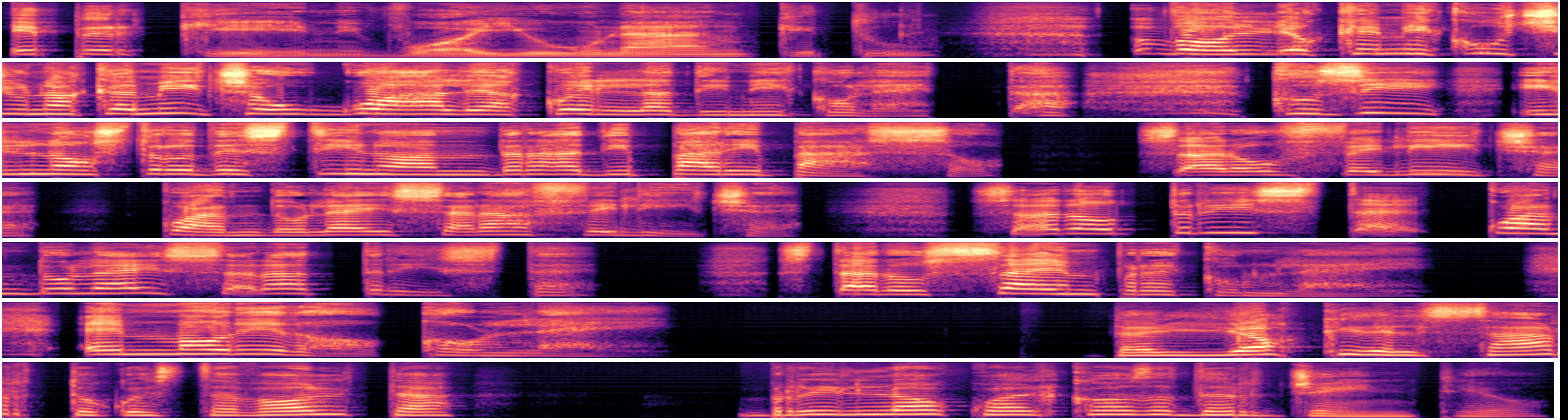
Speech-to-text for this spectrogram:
E perché ne vuoi una anche tu? Voglio che mi cuci una camicia uguale a quella di Nicoletta. Così il nostro destino andrà di pari passo. Sarò felice quando lei sarà felice. Sarò triste quando lei sarà triste. Starò sempre con lei e morirò con lei. Dagli occhi del sarto questa volta brillò qualcosa d'argenteo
